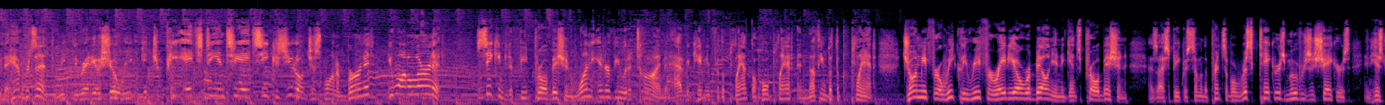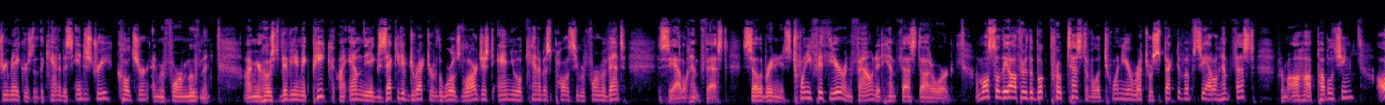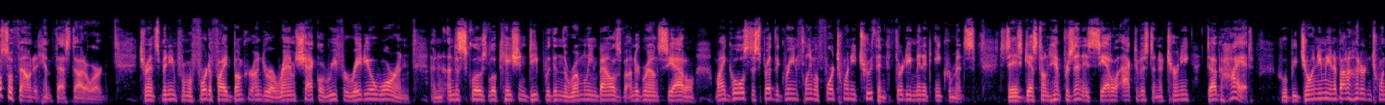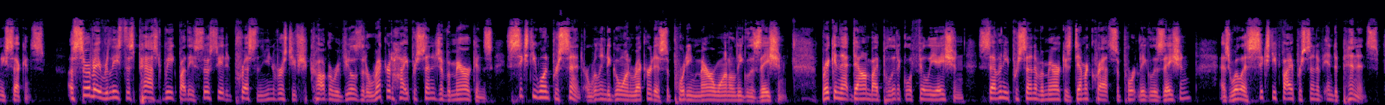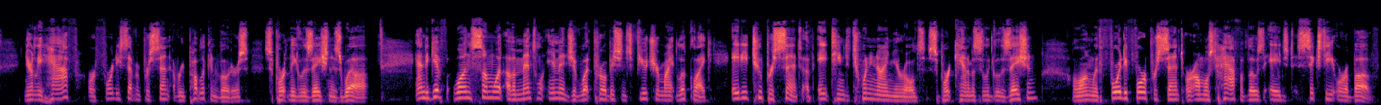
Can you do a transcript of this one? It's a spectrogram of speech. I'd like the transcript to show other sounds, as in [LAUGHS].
Welcome to Hemp Present, the weekly radio show where you can get your PhD in THC because you don't just want to burn it, you want to learn it. Seeking to defeat prohibition one interview at a time and advocating for the plant, the whole plant, and nothing but the plant. Join me for a weekly Reefer Radio rebellion against prohibition as I speak with some of the principal risk takers, movers, and shakers, and history makers of the cannabis industry, culture, and reform movement. I'm your host, Vivian McPeak. I am the executive director of the world's largest annual cannabis policy reform event, the Seattle Hemp Fest, celebrating its 25th year and found at hempfest.org. I'm also the author of the book Protestival, a 20 year retrospective of Seattle Hemp Fest from AHA Publishing Publishing, also found at hempfest.org. Transmitting from a fortified bunker under a ramshackle reefer radio warren and an undisclosed location deep within the rumbling bowels of underground Seattle, my goal is to spread the green flame of 420 truth in 30 minute increments. Today's guest on Hemp Present is Seattle activist and attorney Doug Hyatt, who will be joining me in about 120 seconds. A survey released this past week by the Associated Press and the University of Chicago reveals that a record high percentage of Americans, 61%, are willing to go on record as supporting marijuana legalization. Breaking that down by political affiliation, 70% of America's Democrats support legalization, as well as 65% of independents. Nearly half, or 47%, of Republican voters support legalization as well. And to give one somewhat of a mental image of what prohibition's future might look like, 82% of 18 to 29 year olds support cannabis legalization, along with 44% or almost half of those aged 60 or above.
